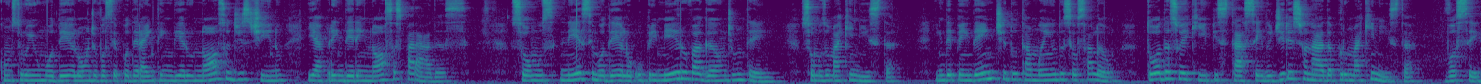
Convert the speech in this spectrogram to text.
construir um modelo onde você poderá entender o nosso destino e aprender em nossas paradas. Somos nesse modelo o primeiro vagão de um trem. Somos o maquinista, independente do tamanho do seu salão Toda a sua equipe está sendo direcionada por um maquinista, você.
